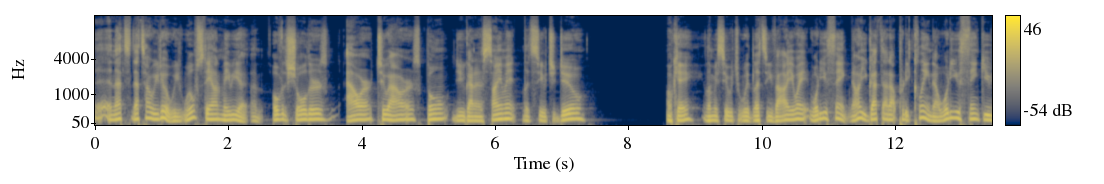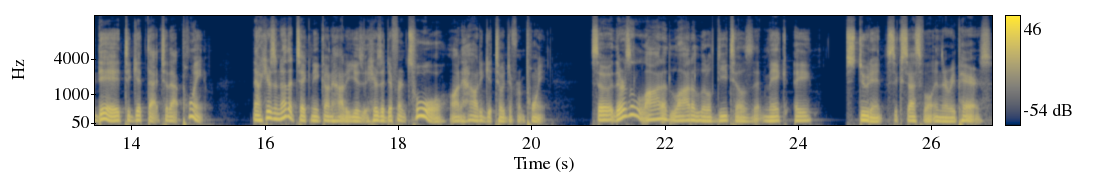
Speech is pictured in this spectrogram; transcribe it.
and that's that's how we do it. We will stay on maybe a, a over the shoulders hour, two hours. Boom, you got an assignment. Let's see what you do. Okay, let me see what you, let's evaluate. What do you think? Now you got that out pretty clean. Now, what do you think you did to get that to that point? Now, here's another technique on how to use it. Here's a different tool on how to get to a different point. So there's a lot, a lot of little details that make a student successful in their repairs.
